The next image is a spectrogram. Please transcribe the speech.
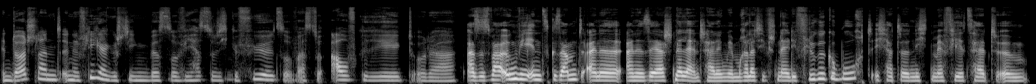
in Deutschland in den Flieger gestiegen bist? So, wie hast du dich gefühlt? So, warst du aufgeregt oder? Also es war irgendwie insgesamt eine, eine sehr schnelle Entscheidung. Wir haben relativ schnell die Flüge gebucht. Ich hatte nicht mehr viel Zeit ähm,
